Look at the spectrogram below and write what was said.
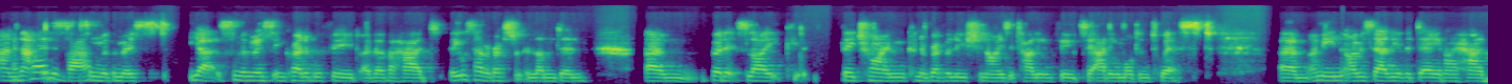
and that is that. some of the most yeah some of the most incredible food I've ever had. They also have a restaurant in London, um, but it's like they try and kind of revolutionize Italian food, so adding a modern twist. Um, I mean, I was there the other day and I had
